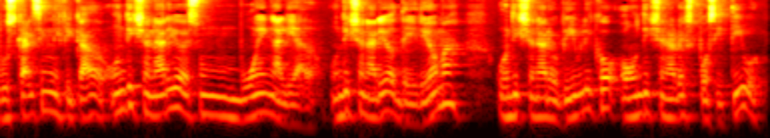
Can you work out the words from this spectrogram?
buscar el significado. Un diccionario es un buen aliado. Un diccionario de idioma, un diccionario bíblico o un diccionario expositivo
